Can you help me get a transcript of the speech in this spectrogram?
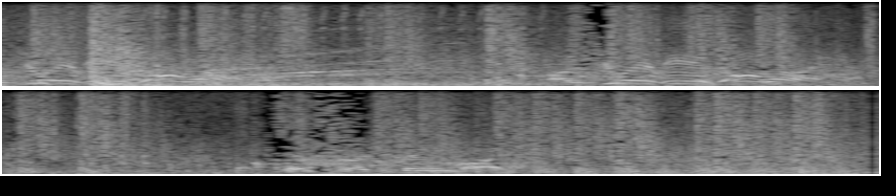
Our UAV is online. Our UAV is online. Airstrike standing by.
